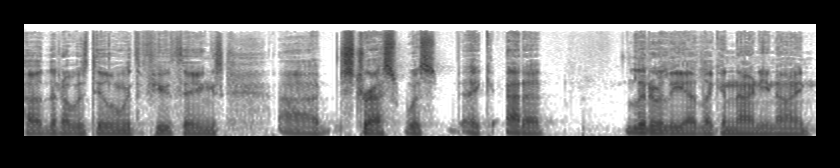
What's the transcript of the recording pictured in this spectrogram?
uh, that I was dealing with a few things. Uh, stress was like at a literally at like a 99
